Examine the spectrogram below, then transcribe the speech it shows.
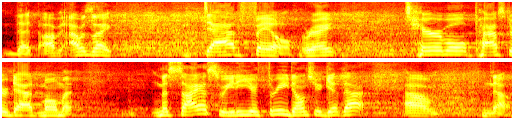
that I was like, "Dad, fail, right?" terrible pastor dad moment. Messiah, sweetie, you're three. Don't you get that? Um, no.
